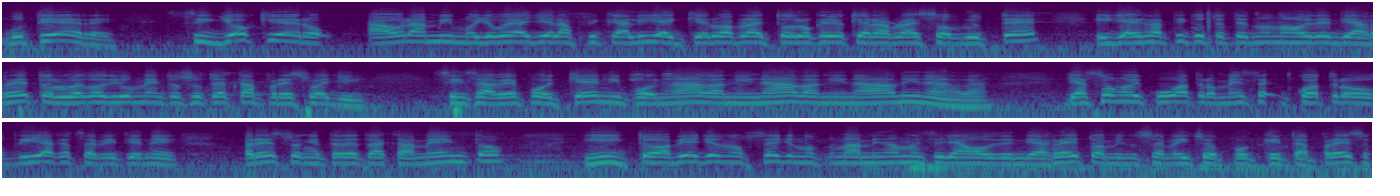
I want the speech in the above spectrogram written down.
Gutiérrez, si yo quiero, ahora mismo yo voy allí a la fiscalía y quiero hablar todo lo que yo quiero hablar sobre usted, y ya hay ratito usted tiene una orden de arresto, luego de un entonces usted está preso allí, sin saber por qué, ni por nada, ni nada, ni nada, ni nada. Ya son hoy cuatro meses, cuatro días que se tiene preso en este destacamento y todavía yo no sé, yo no, a mí no me enseñan orden de arresto, a mí no se me ha dicho por qué está preso.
